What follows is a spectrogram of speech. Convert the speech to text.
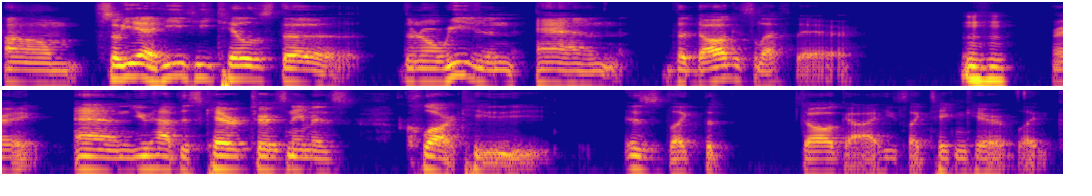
Um. So yeah, he he kills the the Norwegian, and the dog is left there. hmm right? And you have this character. His name is Clark. He is like the dog guy. He's like taking care of like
